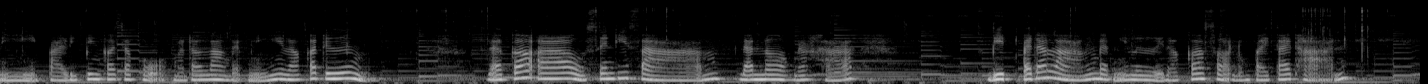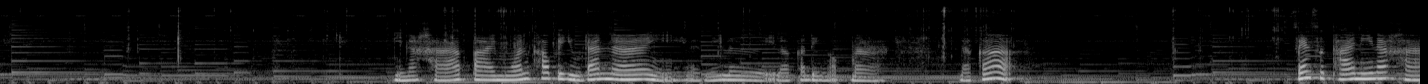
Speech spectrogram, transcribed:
นี่ปลายลิปปิ้นก็จะโผล่ออกมาด้านล่างแบบนี้แล้วก็ดึง แล้วก็เอาเส้นที่ 3 ด้านนอกนะคะ บิดไปด้านหลังแบบนี้เลย แล้วก็สอดลงไปใต้ฐานนี่นะคะ ปลายม้วนเข้าไปอยู่ด้านในแบบนี้เลย แล้วก็ดึงออกมา แล้วก็ เส้นสุดท้ายนี้นะคะ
